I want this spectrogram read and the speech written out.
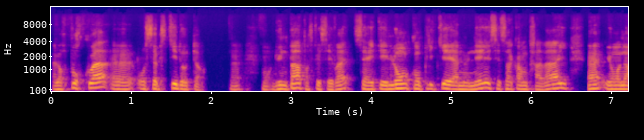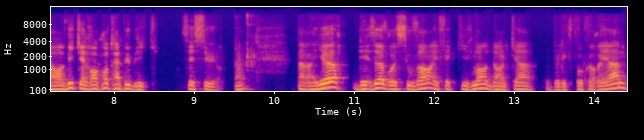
Alors pourquoi euh, on s'obstine autant hein? D'une part, parce que c'est vrai, ça a été long, compliqué à mener, c'est 5 ans de travail, et on a envie qu'elle rencontre un public, c'est sûr. Par ailleurs, des œuvres souvent, effectivement, dans le cas de l'Expo Coréam,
